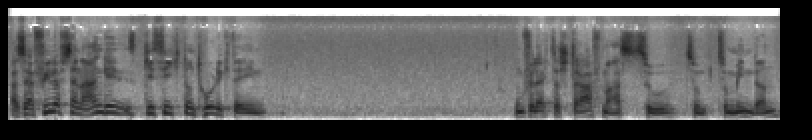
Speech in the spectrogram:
Also er fiel auf sein Angesicht und huldigte ihn, um vielleicht das Strafmaß zu, zu, zu mindern.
